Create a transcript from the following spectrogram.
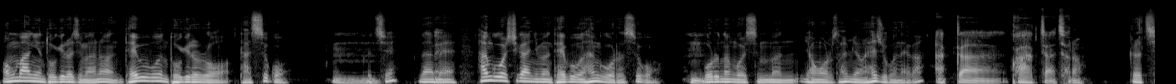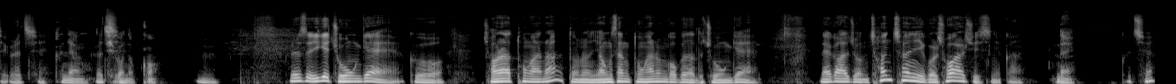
엉망인 독일어지만은 대부분 독일어로 다 쓰고 음. 그렇지. 그다음에 한국어 시간이면 대부분 한국어로 쓰고 음. 모르는 거 있으면 영어로 설명을 해주고 내가 아까 과학자처럼 그렇지 그렇지. 그냥 그렇지. 집어넣고. 그래서 이게 좋은 게 그 전화 통화나 또는 영상 통화하는 것보다도 좋은 게 내가 좀 천천히 이걸 소화할 수 있으니까 네. 그렇지.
